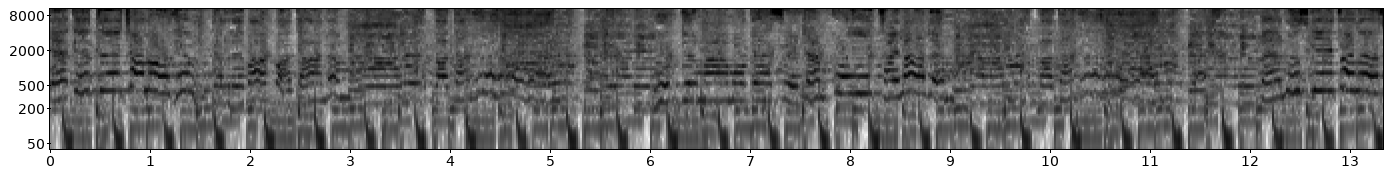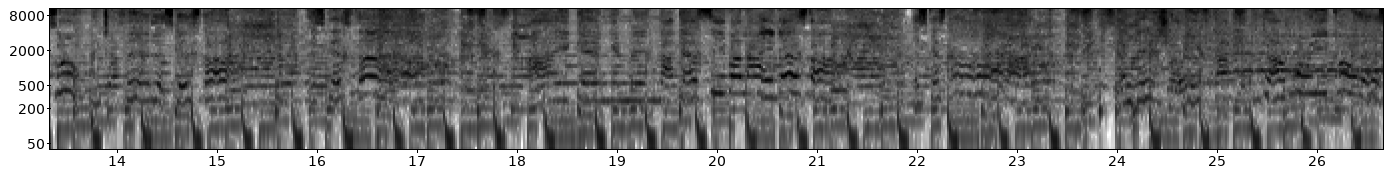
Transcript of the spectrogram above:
የቅጥ ጫሎህም ደርባ አባታለም አባታለም ውብ ግርማ ሞገስ ደምቆ ይታይላለም አባታለም በሉ እስኪ ተነሱ እንጨፍር እስክስታ እስክስታ ከዚህ በላይ ደስታ እስክስታ እንድሻው ይፍታ ዳሞ ይቆረስ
